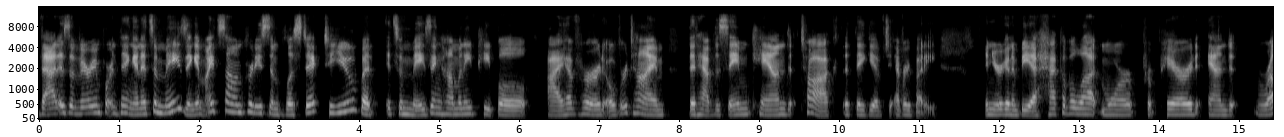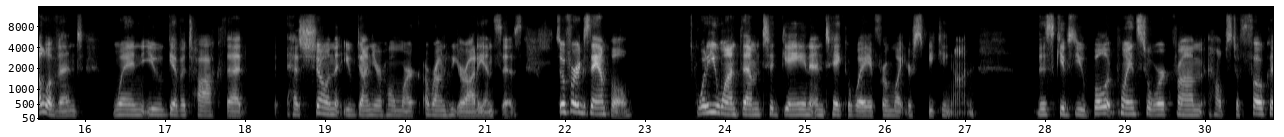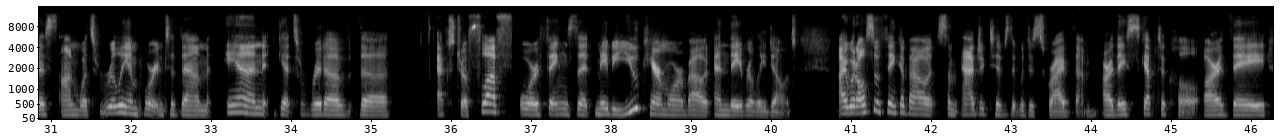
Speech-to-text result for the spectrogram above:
That is a very important thing. And it's amazing. It might sound pretty simplistic to you, but it's amazing how many people I have heard over time that have the same canned talk that they give to everybody and you're going to be a heck of a lot more prepared and relevant when you give a talk that has shown that you've done your homework around who your audience is. So, for example, what do you want them to gain and take away from what you're speaking on? This gives you bullet points to work from, helps to focus on what's really important to them, and gets rid of the extra fluff or things that maybe you care more about and they really don't. I would also think about some adjectives that would describe them. Are they skeptical? Are they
